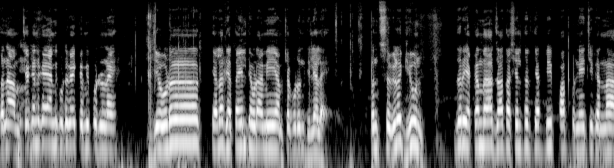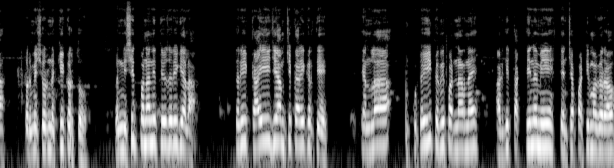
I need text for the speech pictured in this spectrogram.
पण आमच्याकडनं काय आम्ही कुठं काही कमी पडलो नाही. जेवढं त्याला देता येईल तेवढं आम्ही आमच्याकडून दिलेलं आहे. पण सगळं घेऊन जर एखादा जात असेल तर त्यात बी पाप पुण्याची गणना परमेश्वर नक्की करतो. पण निश्चितपणाने तो जरी गेला तरी काही जे आमचे कार्यकर्ते आहेत त्यांना कुठेही कमी पडणार नाही. अगदी ताकदीनं मी त्यांच्या पाठीमागं राव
